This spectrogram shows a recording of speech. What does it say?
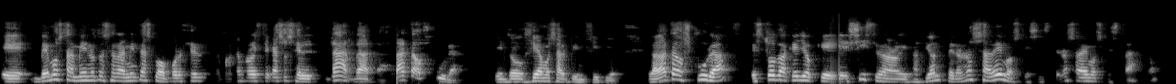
eh, vemos también otras herramientas como por ejemplo, por ejemplo en este caso es el Dark Data, data oscura, que introducíamos al principio. La data oscura es todo aquello que existe en la organización, pero no sabemos que existe, no sabemos que está. ¿no?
